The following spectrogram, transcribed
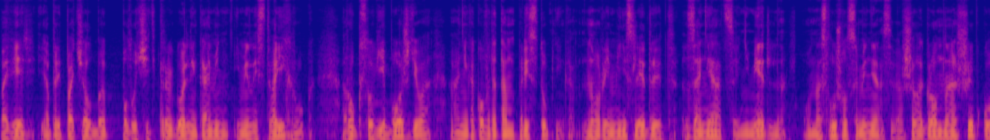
Поверь, я предпочел бы получить краеугольный камень именно из твоих рук, рук слуги Божьего, а не какого-то там преступника. Но Реми следует заняться немедленно. Он ослушался меня, совершил огромную ошибку,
